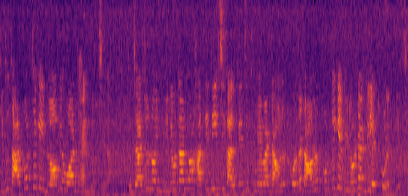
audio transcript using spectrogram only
কিন্তু তারপর থেকে এই ব্লগে ও আর ধ্যান দিচ্ছে না। তো যার জন্য ওই ভিডিওটা আমি ওর হাতে দিয়েছি কালকে যে তুমি এবার ডাউনলোড করে দাও। ডাউনলোড করতে গিয়ে ভিডিওটা ডিলিট করে দিয়েছি।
